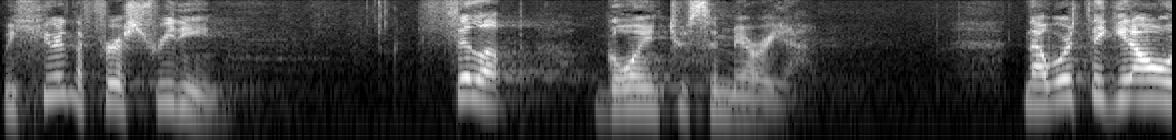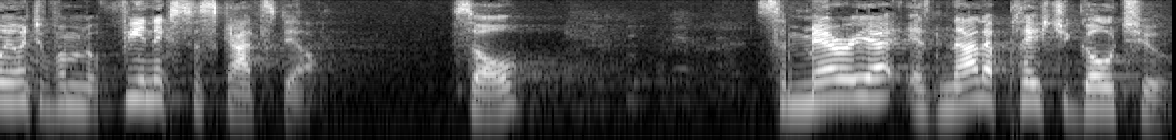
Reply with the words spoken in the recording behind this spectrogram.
We hear in the first reading Philip going to Samaria. Now we're thinking, oh, we went from Phoenix to Scottsdale. So, Samaria is not a place you go to.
